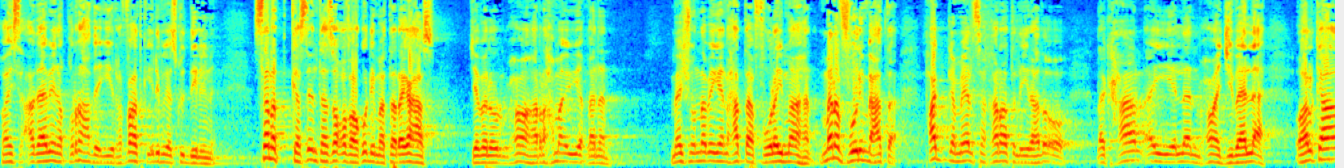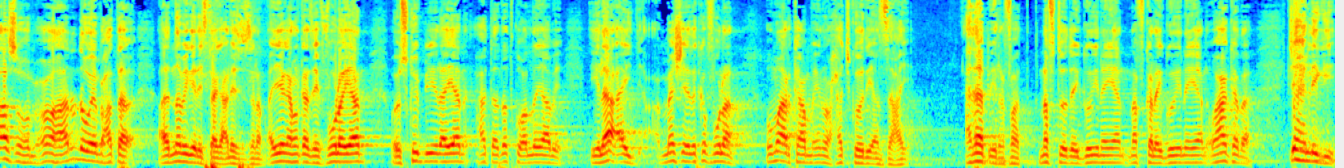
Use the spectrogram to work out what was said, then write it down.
Waa iscadaabina qoraxda iyo rafaadka iyo dhibka isku dilina sanad kasta intaasoo qof aa ku dhimata dhagaxaas. Jabal muxuu aha raxma u yaqaanaan meeshuu nabigeena xataa fuulay ma ahan. Mana fuulinba xataa. Xagga meel sakharaat la yihahdo oo dhagxaan ay yeelaan muxuu jibaalle ah oo halkaas oo muxuu aha aan u dhaweynba xataa aad nabigeena istaagay alayhi slam ayagan halkaas ay fuulayaan oo isku biilayaan xataa dadku waad la yaabay ay meesheeda ka fuulaan uma arkaanba inuu xajkoodii ansaxay. Cadaab iyo naftooda ay goynayaan naf kale ay goynayaan. Wahaakada jahligii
